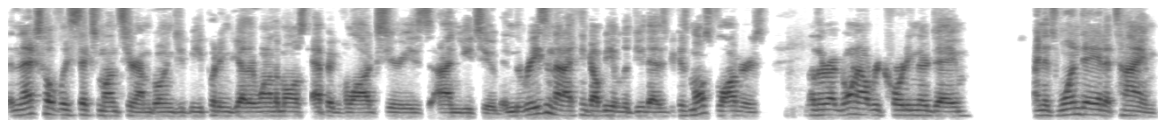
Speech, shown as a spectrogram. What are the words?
in the next hopefully six months here, I'm going to be putting together one of the most epic vlog series on YouTube. And the reason that I think I'll be able to do that is because most vloggers they're going out recording their day and it's one day at a time.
